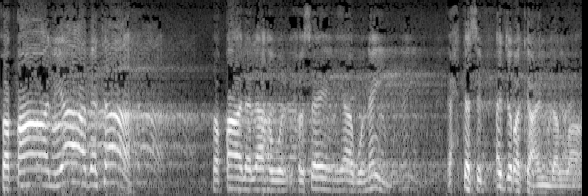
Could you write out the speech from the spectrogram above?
فقال يا أبتاه فقال له الحسين يا بني احتسب أجرك عند الله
